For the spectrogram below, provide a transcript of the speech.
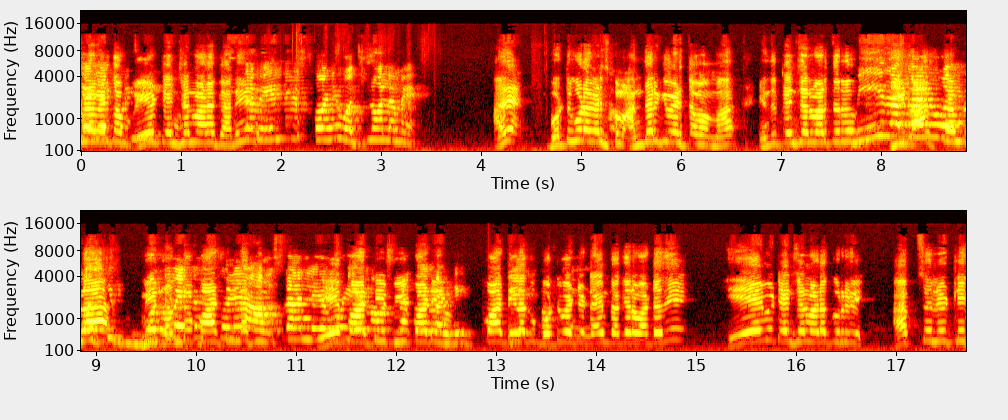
కూడా పెడతాం ఏం టెన్షన్ వాడక కానీ వేలు వేసుకొని వచ్చిన వాళ్ళమే అదే బొట్టు కూడా పెడతాం అందరికి పెడతామమ్మా. ఎందుకు టెన్షన్ పడతారు? మీ ఈ రాష్ట్రంలో మీ రెండు పార్టీలకు ఏ పార్టీ బి పార్టీ. పార్టీలకు బొట్టు పెట్టే టైం దగ్గర పడ్డది. ఏమి టెన్షన్ పడకుర్రి. Absolutely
